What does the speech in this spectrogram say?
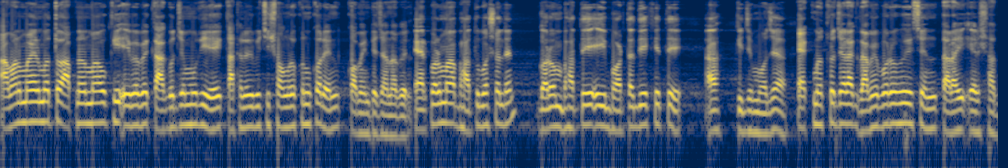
আমার মায়ের মতো আপনার মাও কি এইভাবে কাগজে মুড়িয়ে কাঁঠালের বিচি সংরক্ষণ করেন কমেন্টে জানাবেন। এরপর মা ভাতু বসালেন। গরম ভাতে এই ভর্তা দিয়ে খেতে আহ কি যে মজা। একমাত্র যারা গ্রামে বড় হয়েছেন তারাই এর স্বাদ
